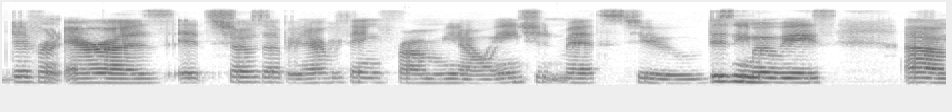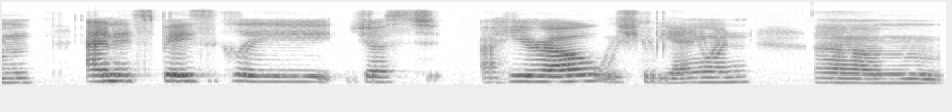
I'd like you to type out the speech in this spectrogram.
different eras. It shows up in everything from you know ancient myths to Disney movies, um, and it's basically just a hero, which could be anyone, um,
